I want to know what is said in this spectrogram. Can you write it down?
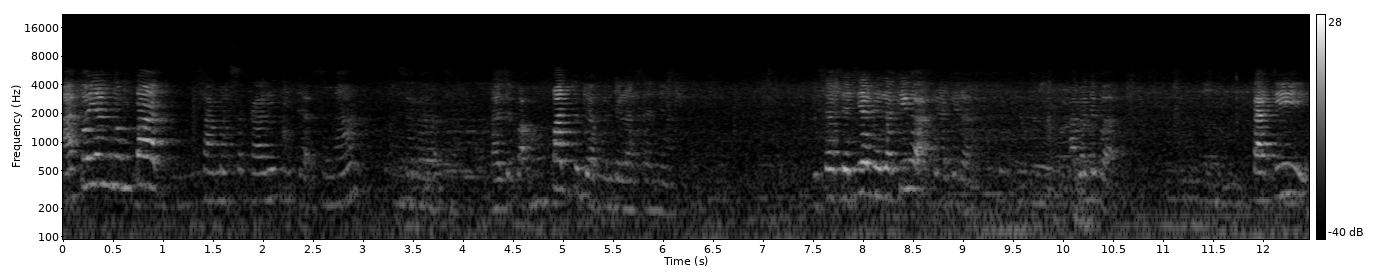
atau yang keempat sama sekali tidak sengaja Nah, coba empat sudah penjelasannya. Bisa jadi ada lagi nggak kira-kira? Apa coba? Tadi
